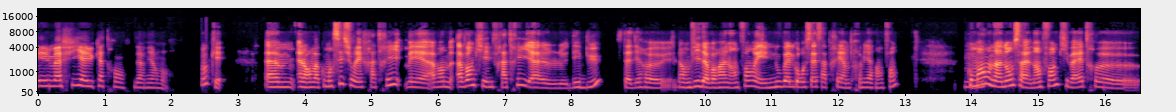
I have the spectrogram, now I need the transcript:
Et ma fille a eu 4 ans dernièrement. Ok. Euh, alors, on va commencer sur les fratries, mais avant, avant qu'il y ait une fratrie, il y a le début, c'est-à-dire euh, l'envie d'avoir un enfant et une nouvelle grossesse après un premier enfant. Comment mhm. on annonce à un enfant qui va être euh,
